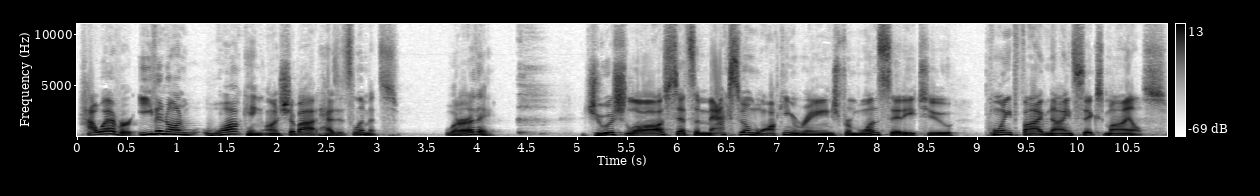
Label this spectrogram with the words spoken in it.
However, even on walking on Shabbat has its limits. What are they? Jewish law sets a maximum walking range from one city to 0.596 miles.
